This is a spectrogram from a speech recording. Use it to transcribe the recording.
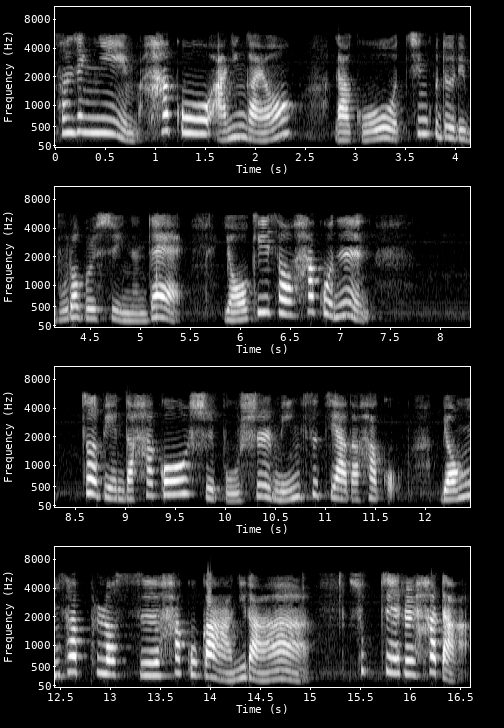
선생님 하고 아닌가요? 라고 친구들이 물어볼 수 있는데 여기서 하고는 这边的 하고 是不是名词加的 하고 명사 플러스 하고가 아니라 숙제를 하다.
